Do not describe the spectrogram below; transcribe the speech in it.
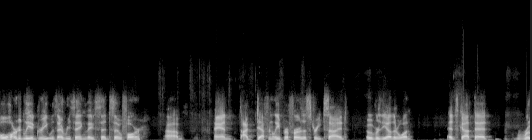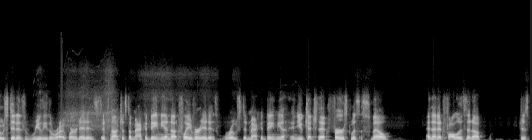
wholeheartedly agree with everything they've said so far. Um, and I definitely prefer the street side over the other one. It's got that roasted is really the right word. It is. It's not just a macadamia nut flavor. It is roasted macadamia, and you catch that first with the smell, and then it follows it up, just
